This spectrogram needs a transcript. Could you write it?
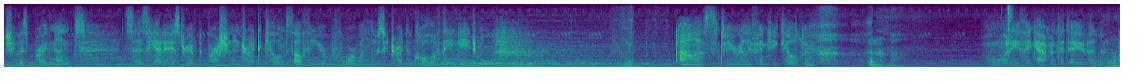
She was pregnant. It says he had a history of depression and tried to kill himself a year before when Lucy tried to call off the engagement. Alice, do you really think he killed her? I don't know. What do you think happened to David?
